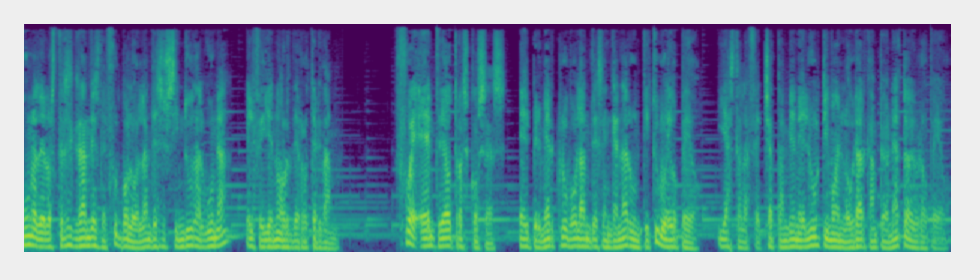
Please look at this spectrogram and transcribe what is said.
Uno de los tres grandes del fútbol holandés es sin duda alguna, el Feyenoord de Rotterdam. Fue, entre otras cosas, el primer club holandés en ganar un título europeo, y hasta la fecha también el último en lograr campeonato europeo.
